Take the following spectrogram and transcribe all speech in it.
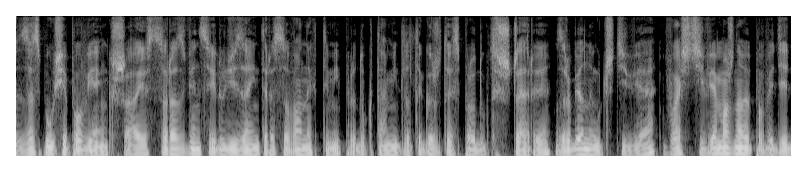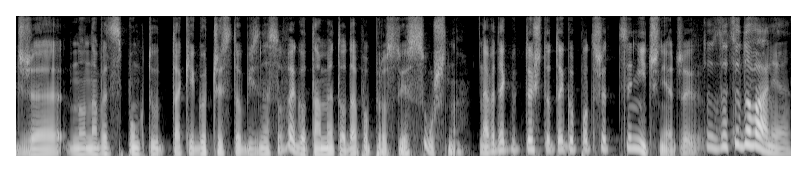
zespół się powiększa, jest coraz więcej ludzi zainteresowanych tymi produktami, dlatego że to jest produkt szczery, zrobiony uczciwie. Właściwie można by powiedzieć, że no nawet z punktu takiego czysto biznesowego ta metoda po prostu jest słuszna. Nawet jakby ktoś do tego podszedł cynicznie, że... Zdecydowanie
